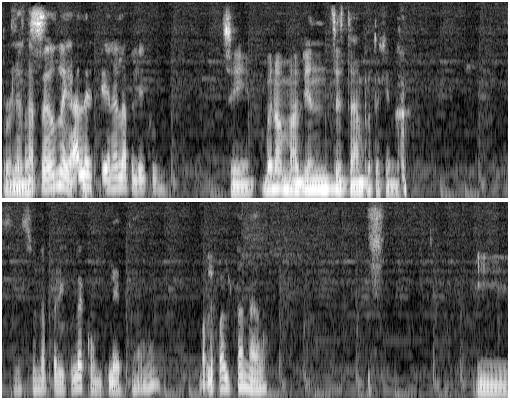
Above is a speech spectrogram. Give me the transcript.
Problemas... hasta pedos legales tiene la película. Sí, bueno, más bien se estaban protegiendo. es una película completa, ¿no? No le falta nada. Y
